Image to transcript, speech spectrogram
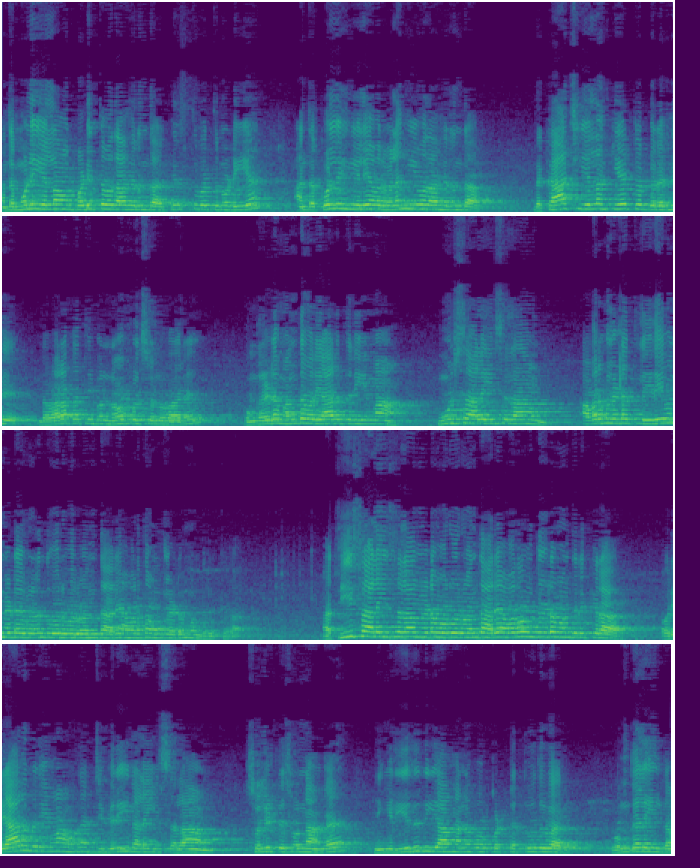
அந்த மொழியெல்லாம் அவர் படித்தவதாக இருந்தார். கிறிஸ்துவத்தினுடைய அந்த கொள்கைகளே அவர் விளங்கியவதாக இருந்தார். இந்த காட்சியெல்லாம் கேட்ட பிறகு இந்த வரக்கத்திபன் நோக்கல் சொல்லுவார் உங்களிடம் வந்தவர் யார் தெரியுமா? மூசா அலை இஸ்லாம் அவர்களிடத்தில் இறைவனிடமிருந்து ஒருவர் வந்தாரே அவர் தான் உங்களிடம் வந்திருக்கிறார். தீசா அலை இஸ்லாமிடம் ஒருவர் வந்தாரே அவர் உங்களிடம் வந்திருக்கிறார். அவர் யாரும் தெரியுமா? அவர் தான் ஜிப்ரீல் அலை இஸ்லாம் சொல்லிட்டு சொன்னாங்க நீங்கள் இறுதியாக அனுப்பப்பட்ட தூதுவர் உங்களை இந்த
